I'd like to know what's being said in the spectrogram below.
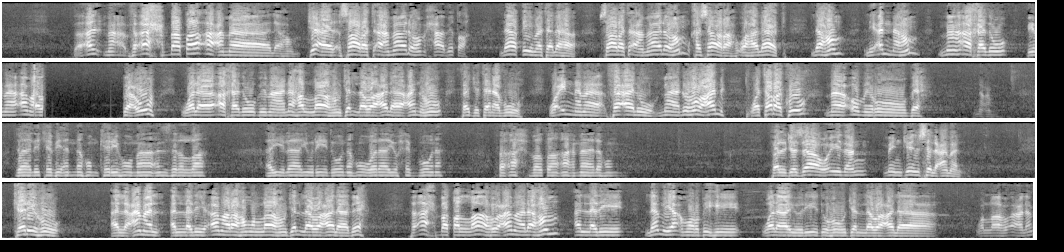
فأحبط أعمالهم. جعل صارت أعمالهم حابطة. لا قيمة لها. صارت أعمالهم خسارة وهلاك لهم لأنهم ما أخذوا بما أمر اتبعوه ولا أخذوا بما نهى الله جل وعلا عنه فاجتنبوه. وإنما فعلوا ما نهوا عنه وتركوا ما أمروا به. نعم. ذلك بأنهم كرهوا ما أنزل الله أي لا يريدونه ولا يحبونه فأحبط أعمالهم. فالجزاء إذن من جنس العمل. كرهوا العمل الذي أمرهم الله جل وعلا به فأحبط الله عملهم الذي لم يأمر به ولا يريده جل وعلا. والله أعلم.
